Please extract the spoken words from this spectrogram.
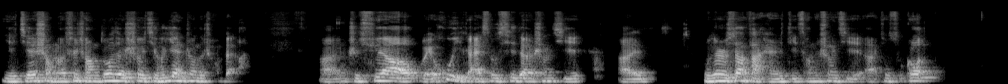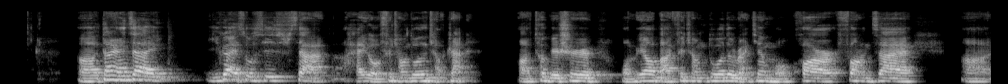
也节省了非常多的设计和验证的成本了。啊，只需要维护一个 SOC 的升级，啊，无论是算法还是底层的升级啊，就足够了。啊，当然，在一个 SOC 下还有非常多的挑战啊，特别是我们要把非常多的软件模块放在啊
